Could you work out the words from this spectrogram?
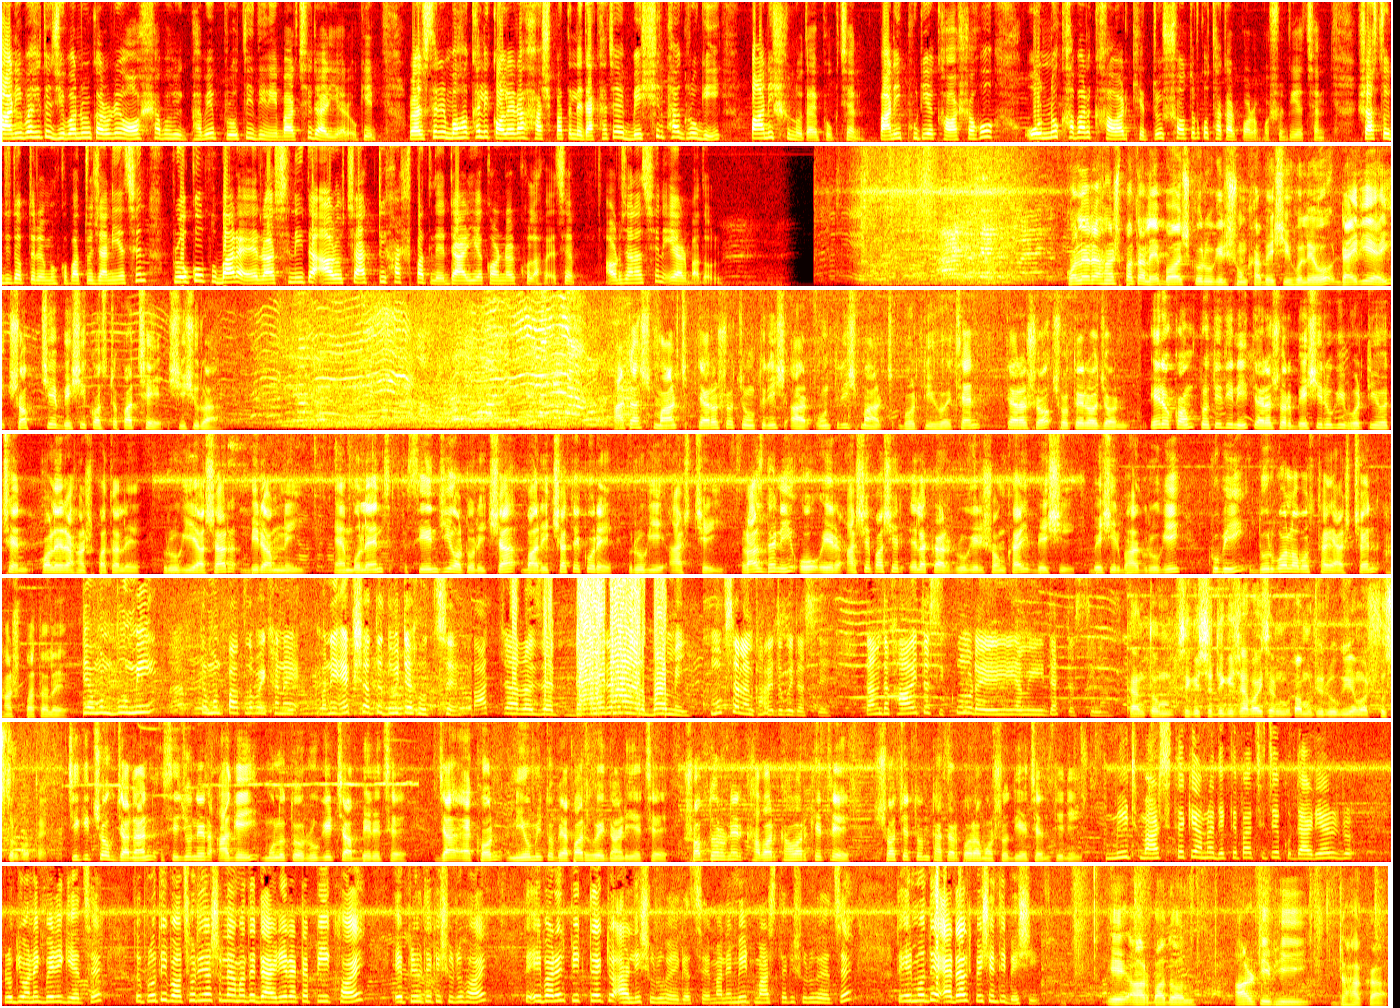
পানিবাহিত জীবাণুর কারণে অস্বাভাবিকভাবে প্রতিদিনই বাড়ছে ডায়রিয়া রোগী। রাজধানীর মহাখালী কলেরা হাসপাতালে দেখা যায়, বেশিরভাগ রোগী পানি শূন্যতায় ভুগছেন। পানি ফুটিয়ে খাওয়া সহ অন্য খাবার খাওয়ার ক্ষেত্রে সতর্ক থাকার পরামর্শ দিয়েছেন। স্বাস্থ্য অধিদপ্তরের মুখপাত্র জানিয়েছেন, প্রকোপ বাড়ায় রাজধানীতে আরও চারটি হাসপাতালে ডায়রিয়া কর্নার খোলা হয়েছে। আরও জানাচ্ছেন এয়ার বাদল। কলেরা হাসপাতালে বয়স্ক রোগীর সংখ্যা বেশি হলেও ডায়রিয়ায় সবচেয়ে বেশি কষ্ট পাচ্ছে শিশুরা। আঠাশ মার্চ, তেরোশো চৌত্রিশ আর উনত্রিশ মার্চ ভর্তি হয়েছেন তেরোশো সতেরো জন। এরকম প্রতিদিনই তেরোশোর বেশি রুগী ভর্তি হচ্ছেন কলেরা হাসপাতালে। রুগী আসার বিরাম নেই। অ্যাম্বুলেন্স, সিএনজি, অটোরিকশা বা রিক্সাতে করে রুগী আসছেই। রাজধানী ও এর আশেপাশের এলাকার রুগীর সংখ্যাই বেশি। বেশিরভাগ রুগী খুবই দুর্বল অবস্থায় আসছেন হাসপাতালে। যেমন বমি তেমন পাতলা পায়খানা মানে একসাথে দুইটা হচ্ছে। বাচ্চার ওই যে ডায়রিয়া আর বমি। মুখ সালান খাওয়াইতে কইতাছে। তা আমি তো খাওয়াইতেছি কোনোটাই আমি দেখতেছি না। কারণ তো চিকিৎসা টিকিৎসা পাইছেন মোটামুটি রুগী আমার সুস্থর পথে। চিকিৎসক জানান সিজনের আগেই মূলত রুগীর চাপ বেড়েছে। যা এখন নিয়মিত ব্যাপার হয়ে দাঁড়িয়েছে। সব ধরনের খাবার খাওয়ার ক্ষেত্রে সচেতন থাকার পরামর্শ দিয়েছেন তিনি। মিড মার্চ থেকে আমরা দেখতে পাচ্ছি যে ডায়রিয়ার রোগী অনেক বেড়ে গিয়েছে। তো প্রতি বছরই আসলে আমাদের ডায়রিয়ার একটা পিক হয় এপ্রিল থেকে শুরু হয়। তো এবারের পিকটা একটু আর্লি শুরু হয়ে গেছে মানে মিড মার্চ থেকে শুরু হয়েছে। তো এর মধ্যে অ্যাডাল্ট পেশেন্টই বেশি। A R Badal R TV Dhaka.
